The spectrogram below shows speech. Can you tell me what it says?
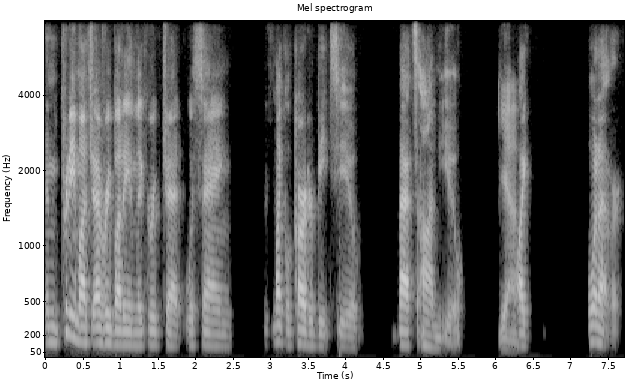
And pretty much everybody in the group chat was saying, if Michael Carter beats you, that's on you Yeah. like whatever.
